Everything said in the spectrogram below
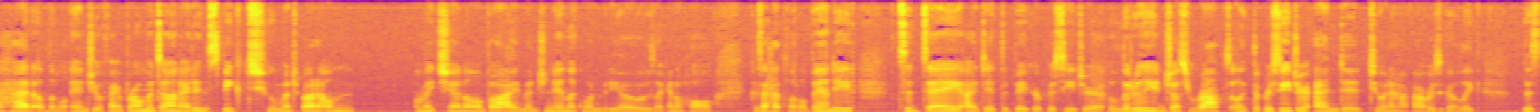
I had a little angiofibroma done. I didn't speak too much about it on on my channel, but I mentioned it in like one video. It was like in a haul because I had the little band aid. Today I did the bigger procedure. Literally just wrapped. Like the procedure ended two and a half hours ago. Like this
